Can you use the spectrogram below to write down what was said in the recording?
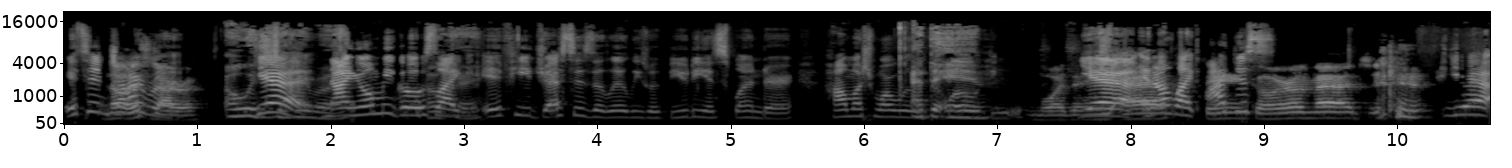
It's in no, Jireh. it's Jireh. Oh, it's yeah, Jireh. Naomi goes like, if he dresses the lilies with beauty and splendor, how much more will At he the clothe end. you? More than Yeah, and I'm like, I think, just- or imagine. Yeah,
